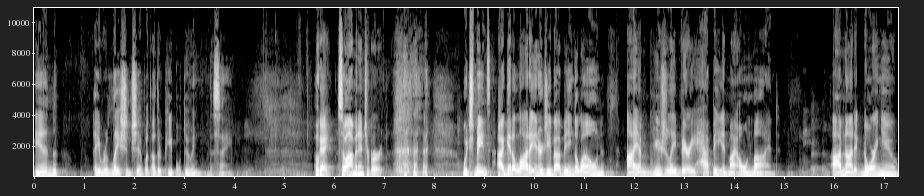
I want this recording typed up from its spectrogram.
in a relationship with other people doing the same. Okay, so I'm an introvert, which means I get a lot of energy by being alone. I am usually very happy in my own mind. I'm not ignoring you.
